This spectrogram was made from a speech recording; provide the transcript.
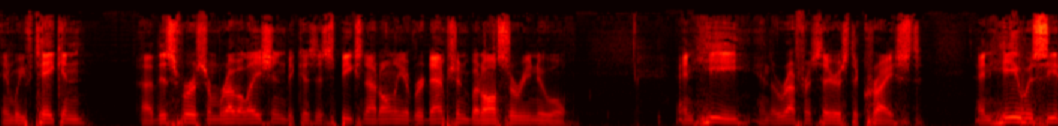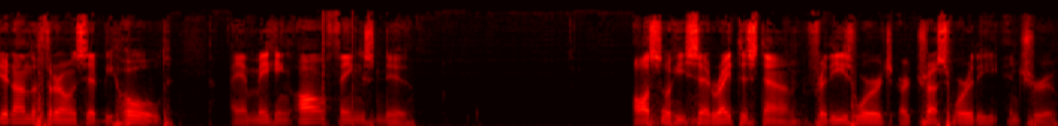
and we've taken uh, this verse from Revelation because it speaks not only of redemption but also renewal. And he, and the reference there is to Christ, and he was seated on the throne and said, Behold, I am making all things new. Also, he said, Write this down, for these words are trustworthy and true.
